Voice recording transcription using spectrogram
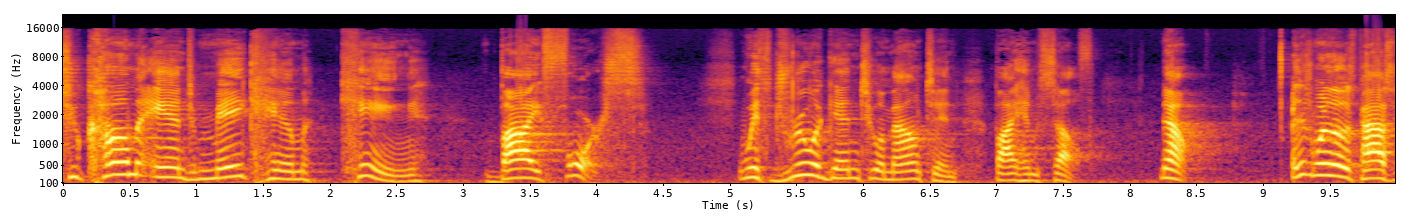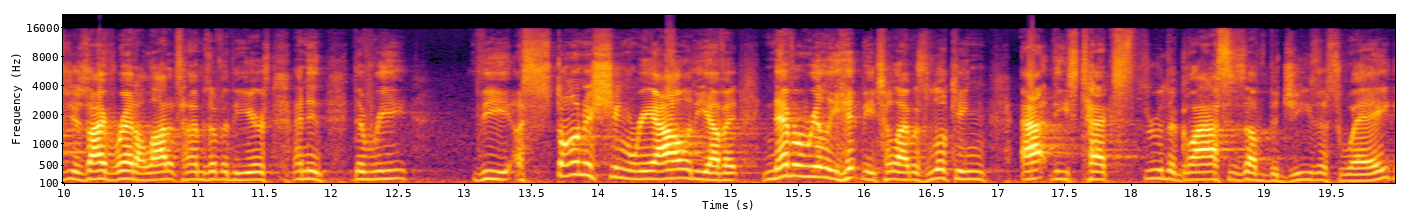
to come and make him king by force, withdrew again to a mountain by himself. Now, this is one of those passages I've read a lot of times over the years, and the, re, the astonishing reality of it never really hit me till I was looking at these texts through the glasses of the Jesus way.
